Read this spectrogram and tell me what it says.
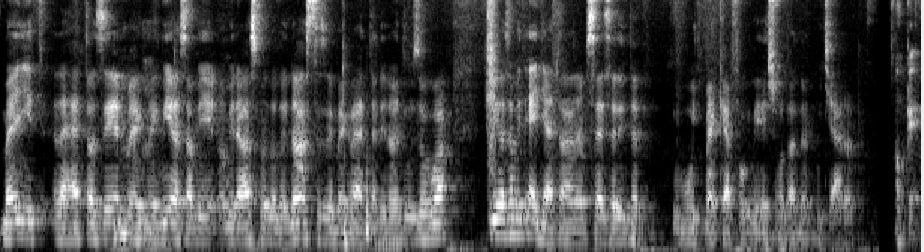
Mennyit lehet azért, meg, meg mi az, ami, amire azt mondod, hogy na azt azért meg lehet tenni nagy dúzogva, mi az, amit egyáltalán nem szer, szerinted úgy meg kell fogni és odaadni a kutyának. Oké. Okay.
